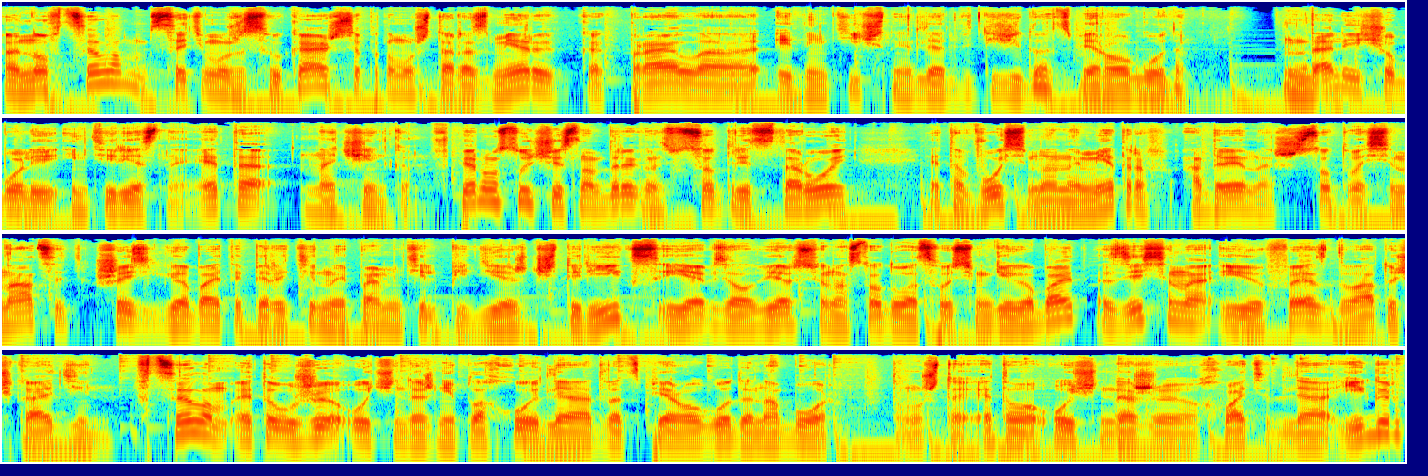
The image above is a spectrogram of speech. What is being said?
Но в целом с этим уже свыкаешься, потому что размеры, как правило, идентичны для 2021 года. Далее еще более интересное, это начинка. В первом случае Snapdragon 732 это 8 нанометров, Adreno 618, 6 гигабайт оперативной памяти LPDDR4X, и я взял версию на 128 гигабайт. Здесь она UFS 2.1. В целом это уже очень даже неплохой для 2021 года набор, потому что этого очень даже хватит для игр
